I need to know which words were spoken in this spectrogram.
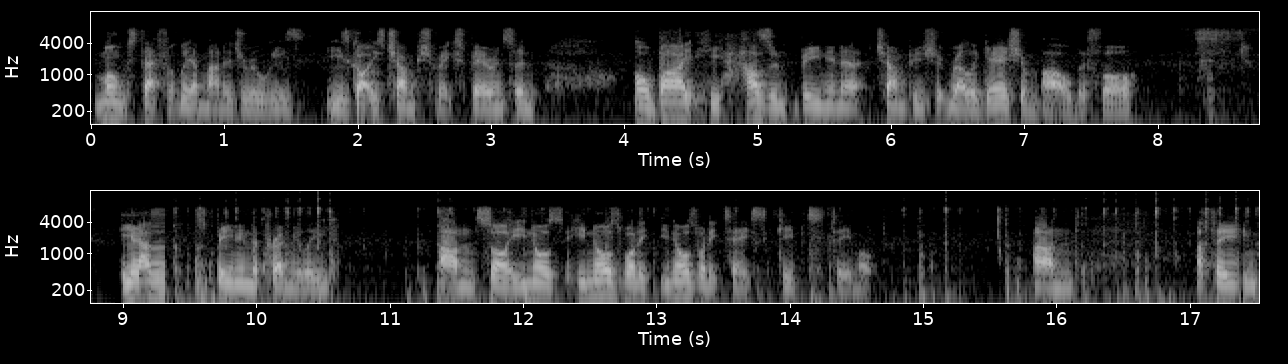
Monk's definitely a manager who he's he's got his championship experience, and albeit he hasn't been in a championship relegation battle before, he has been in the Premier League, and so he knows he knows what it, he knows what it takes to keep the team up, and I think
